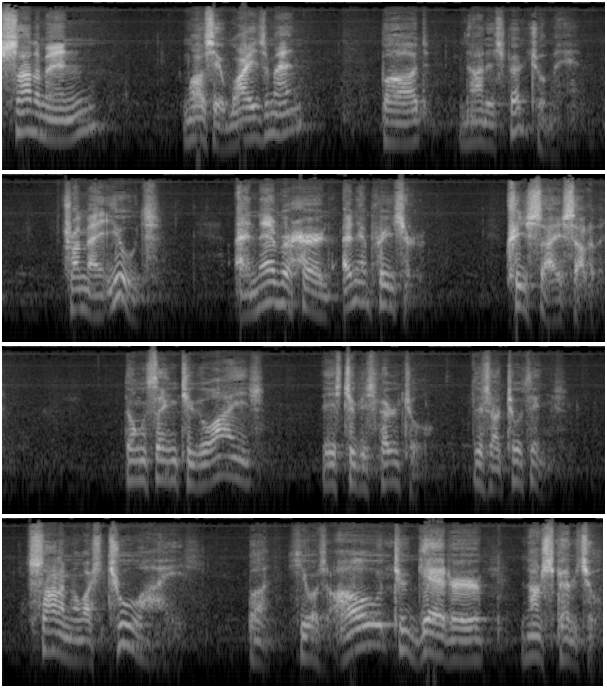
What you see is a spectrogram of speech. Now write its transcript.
Solomon was a wise man, but not a spiritual man. From my youth, I never heard any preacher criticize Solomon. Don't think to be wise is to be spiritual. These are two things. Solomon was too wise, but he was altogether not spiritual.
